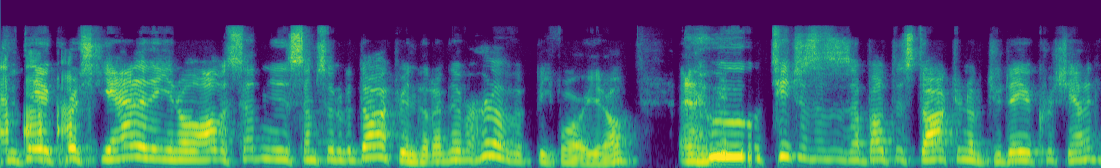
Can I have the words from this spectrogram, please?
Judeo-Christianity, you know, all of a sudden is some sort of a doctrine that I've never heard of it before, you know. And who teaches us about this doctrine of Judeo-Christianity?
